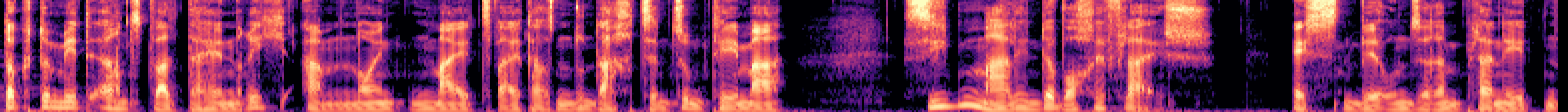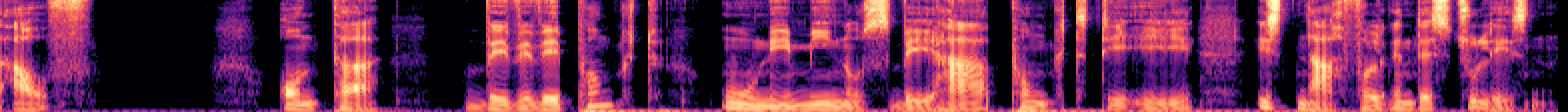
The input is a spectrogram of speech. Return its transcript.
Dr. mit Ernst Walter Henrich am 9. Mai 2018 zum Thema Siebenmal in der Woche Fleisch. Essen wir unseren Planeten auf? Unter www.uni-wh.de ist nachfolgendes zu lesen.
